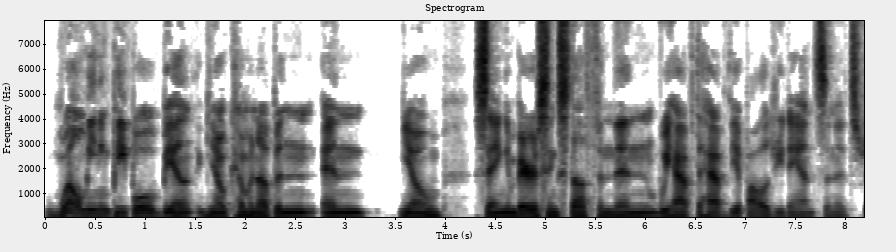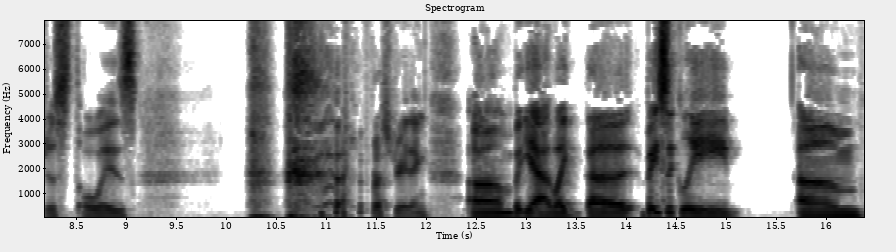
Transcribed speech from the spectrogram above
well-meaning people being you know coming up and and you know saying embarrassing stuff, and then we have to have the apology dance, and it's just always frustrating. Um, but yeah, like uh, basically, um,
